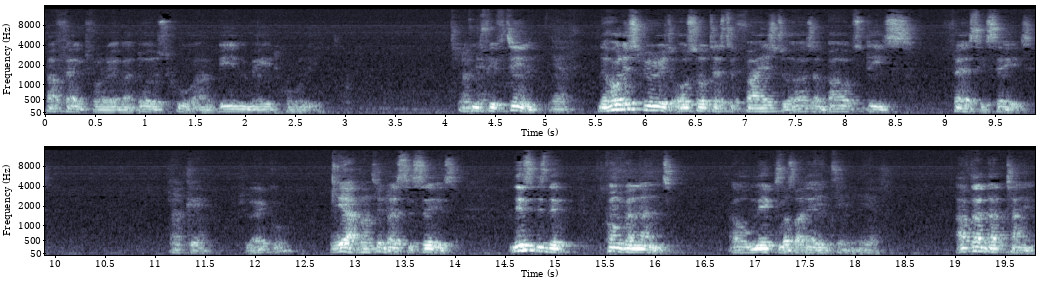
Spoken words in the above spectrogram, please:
perfect forever those who are being made holy. Okay. 15. Yeah. The Holy Spirit also testifies to us about this. First, he says, Okay. Should I go? Yeah, continue. First, he says, This is the covenant I will make Stop with them. 18, yes. After that time,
